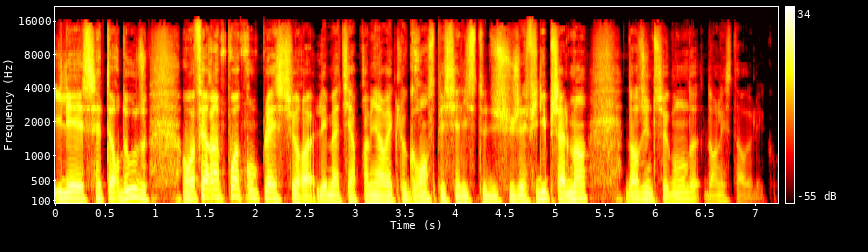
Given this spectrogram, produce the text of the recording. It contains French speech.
Il est 7h12. On va faire un point complet sur les matières premières avec le grand spécialiste du sujet, Philippe Chalmin, dans une seconde dans les stars de l'écho.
